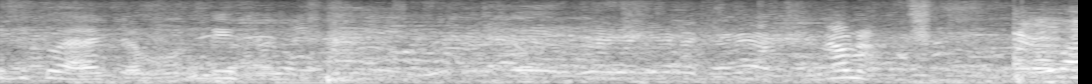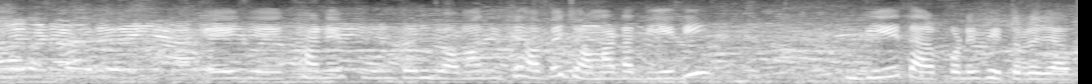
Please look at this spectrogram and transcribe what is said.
এদিকেও আর একটা মন্দির। এই যে এখানে ফোন টোন জমা দিতে হবে, জমাটা দিয়ে দিই, দিয়ে তারপরে ভেতরে যাব।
